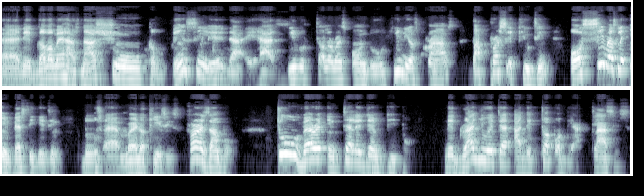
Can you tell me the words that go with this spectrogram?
Uh, the government has now shown convincingly that it has zero tolerance on those heinous crimes by prosecuting or seriously investigating those uh, murder cases. For example, two very intelligent people, they graduated at the top of their classes.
